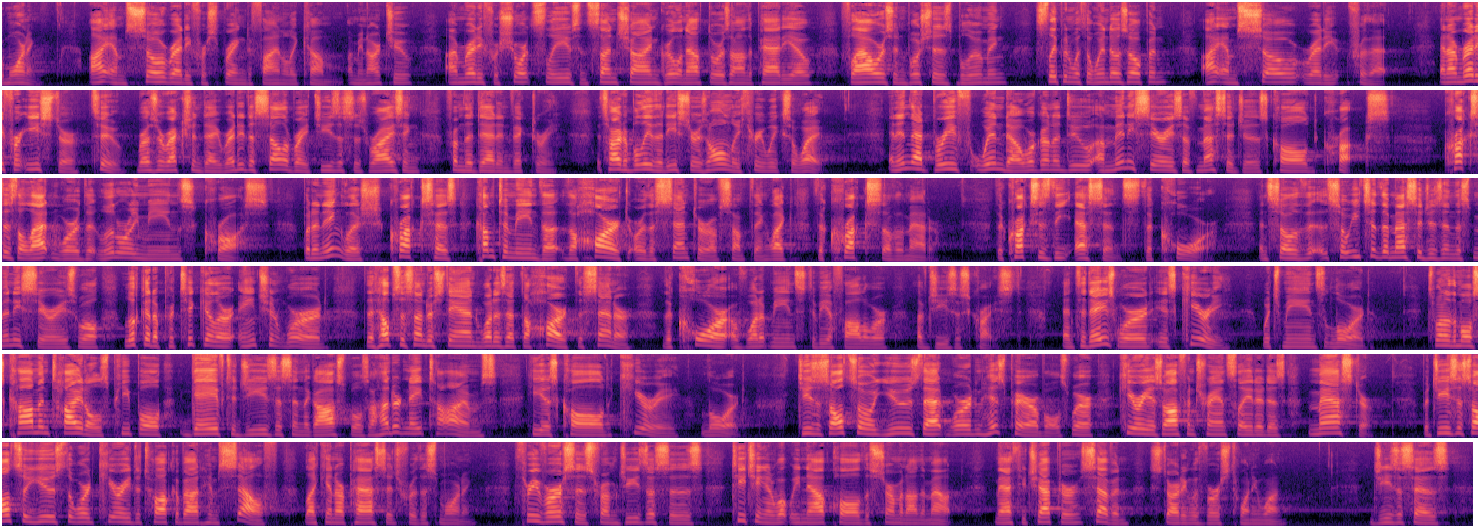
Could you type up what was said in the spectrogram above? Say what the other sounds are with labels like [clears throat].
Good morning. I am so ready for spring to finally come. I mean, aren't you? I'm ready for short sleeves and sunshine, grilling outdoors on the patio, flowers and bushes blooming, sleeping with the windows open. I am so ready for that. And I'm ready for Easter, too, Resurrection Day, ready to celebrate Jesus' rising from the dead in victory. It's hard to believe that Easter is only three weeks away. And in that brief window, we're going to do a mini series of messages called Crux. Crux is the Latin word that literally means cross. But in English, crux has come to mean the, the heart or the center of something, like the crux of the matter. The crux is the essence, the core. And so, the, so each of the messages in this mini series will look at a particular ancient word that helps us understand what is at the heart, the center, the core of what it means to be a follower of Jesus Christ. And today's word is Kyrie, which means Lord. It's one of the most common titles people gave to Jesus in the Gospels. 108 times he is called Kyrie, Lord. Jesus also used that word in his parables, where Kyrie is often translated as master. But Jesus also used the word Kyrie to talk about himself, like in our passage for this morning. Three verses from Jesus' teaching in what we now call the Sermon on the Mount. Matthew chapter 7, starting with verse 21. Jesus says,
